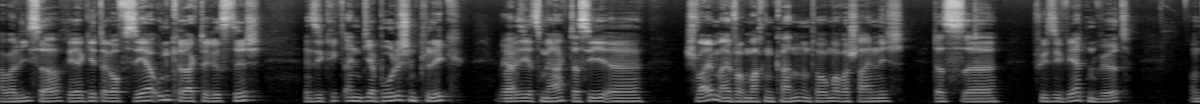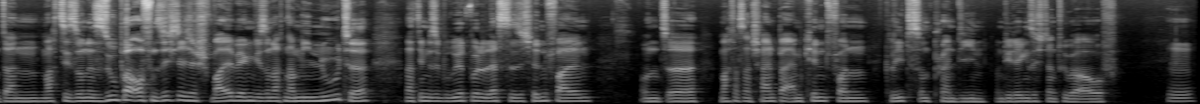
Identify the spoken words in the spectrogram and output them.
aber Lisa reagiert darauf sehr uncharakteristisch denn sie kriegt einen diabolischen Blick, ja. weil sie jetzt merkt, dass sie äh, Schwalben einfach machen kann und Homer wahrscheinlich das äh, für sie werten wird. Und dann macht sie so eine super offensichtliche Schwalbe, irgendwie so nach einer Minute, nachdem sie berührt wurde, lässt sie sich hinfallen und äh, macht das anscheinend bei einem Kind von Cletus und Prandine. Und die regen sich dann drüber auf. Mhm.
